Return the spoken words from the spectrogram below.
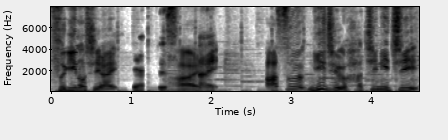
次の試合。はいはい。明日28日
